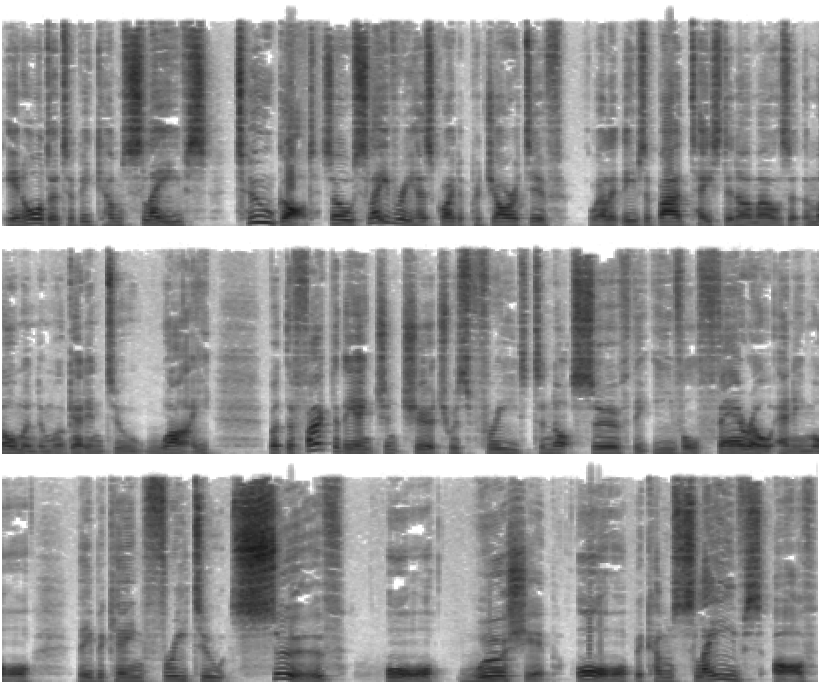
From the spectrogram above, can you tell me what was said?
in order to become slaves to God. So slavery has quite a pejorative well, it leaves a bad taste in our mouths at the moment, and we'll get into why. But the fact that the ancient church was freed to not serve the evil Pharaoh anymore, they became free to serve or worship or become slaves of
